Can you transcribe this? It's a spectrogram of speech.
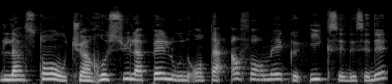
l'instant où tu as reçu l'appel où on t'a informé que X est décédé,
